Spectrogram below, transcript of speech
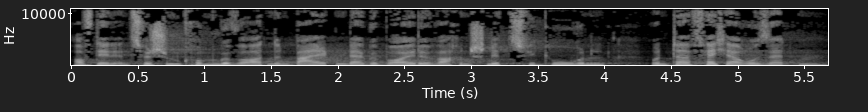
Auf den inzwischen krumm gewordenen Balken der Gebäude wachen Schnitzfiguren unter Fächerrosetten.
